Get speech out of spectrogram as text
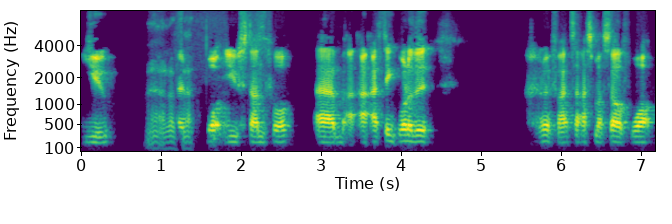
you. Yeah, I love that. What you stand for. Um, I, I, think one of the, I don't know if I had to ask myself what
